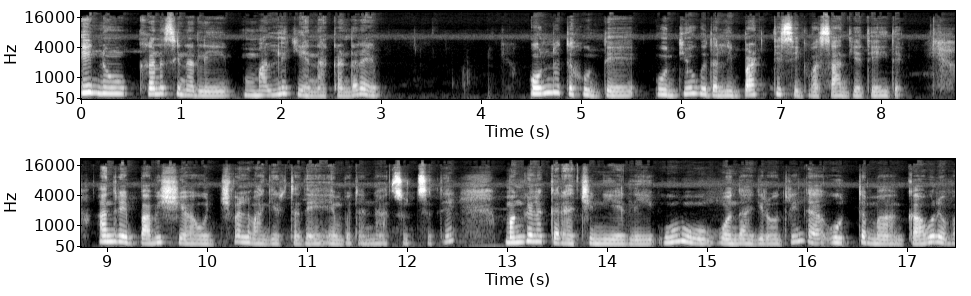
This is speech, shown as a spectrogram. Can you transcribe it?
ಇನ್ನು ಕನಸಿನಲ್ಲಿ ಮಲ್ಲಿಗೆಯನ್ನು ಕಂಡರೆ ಉನ್ನತ ಹುದ್ದೆ ಉದ್ಯೋಗದಲ್ಲಿ ಬಡ್ತಿ ಸಿಗುವ ಸಾಧ್ಯತೆ ಇದೆ. ಅಂದರೆ ಭವಿಷ್ಯ ಉಜ್ವಲವಾಗಿರ್ತದೆ ಎಂಬುದನ್ನು ಸೂಚಿಸುತ್ತೆ. ಮಂಗಳಕರ ಚಿಹ್ನೆಯಲ್ಲಿ ಹೂವು ಒಂದಾಗಿರೋದ್ರಿಂದ ಉತ್ತಮ ಗೌರವ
